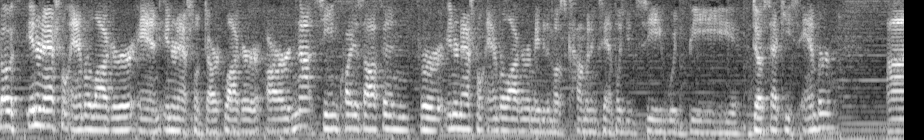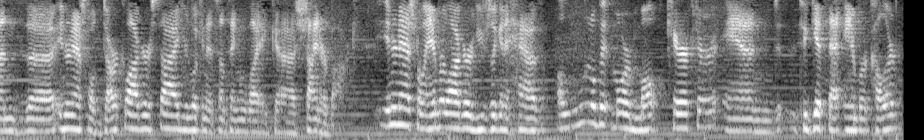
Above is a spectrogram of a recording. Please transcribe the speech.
both International Amber Lager and International Dark Lager are not seen quite as often. For International Amber Lager, maybe the most common example you'd see would be Dos Equis Amber. On the International Dark Lager side, you're looking at something like uh, Shiner Bock. International Amber Lager are usually going to have a little bit more malt character and to get that amber color,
